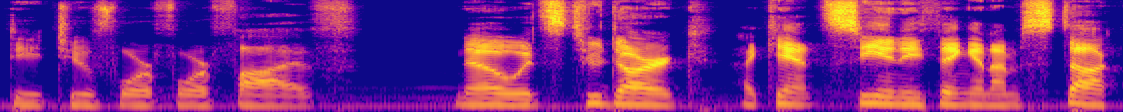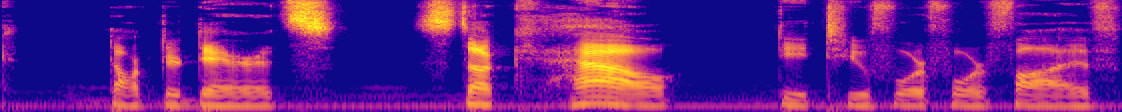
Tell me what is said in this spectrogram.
D2445. No, it's too dark. I can't see anything and I'm stuck. Dr. Darretts. Stuck how? D2445.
